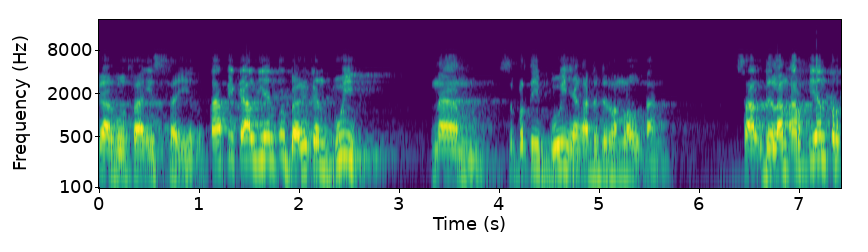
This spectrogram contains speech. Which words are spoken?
ka husa'is sail. Tapi kalian tuh bagaikan buih. Nam, seperti buih yang ada dalam lautan. Dalam artian ter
